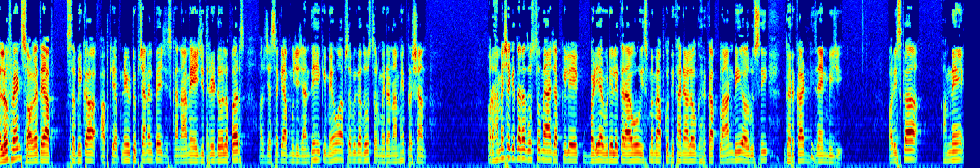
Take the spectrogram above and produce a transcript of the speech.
हेलो फ्रेंड्स, स्वागत है आप सभी का आपके अपने यूट्यूब चैनल पे, जिसका नाम है एजी थ्री डेवलपर्स और जैसा कि आप मुझे जानते हैं कि मैं हूँ आप सभी का दोस्त और मेरा नाम है प्रशांत। और हमेशा की तरह दोस्तों, मैं आज आपके लिए एक बढ़िया वीडियो लेकर आया हूँ। इसमें मैं आपको दिखाने वाला हूँ घर का प्लान भी और उसी घर का डिज़ाइन भी जी। और इसका हमने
